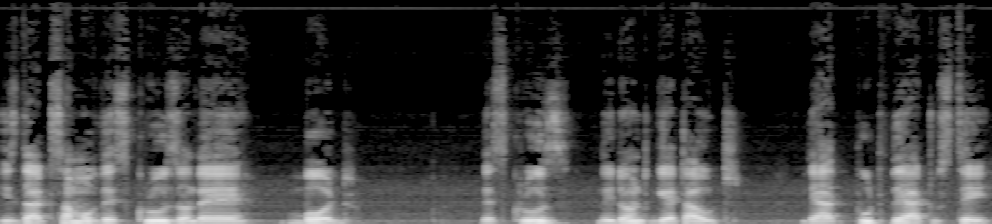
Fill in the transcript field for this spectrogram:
is that some of the screws on the board the screws they don't get out. They are put there to stay.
